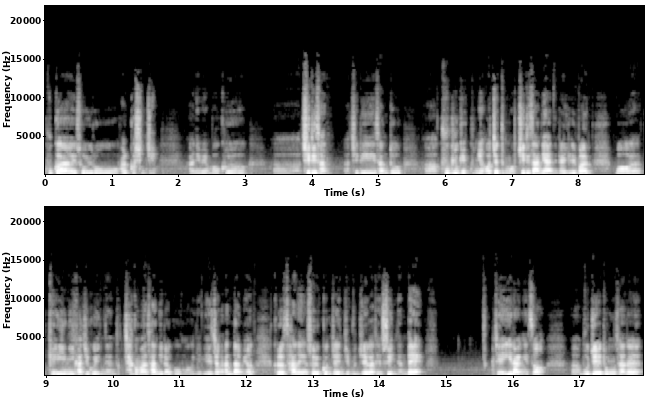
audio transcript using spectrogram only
국가의 소유로 할 것인지 아니면 뭐그 어, 지리산, 아, 지리산도 어, 국유겠군요. 어쨌든 뭐 지리산이 아니라 일반 뭐 개인이 가지고 있는 자그마한 산이라고 뭐 예정을 한다면 그런 산의 소유권자인지 문제가 될 수 있는데 제 1항에서 어, 무죄 동산을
